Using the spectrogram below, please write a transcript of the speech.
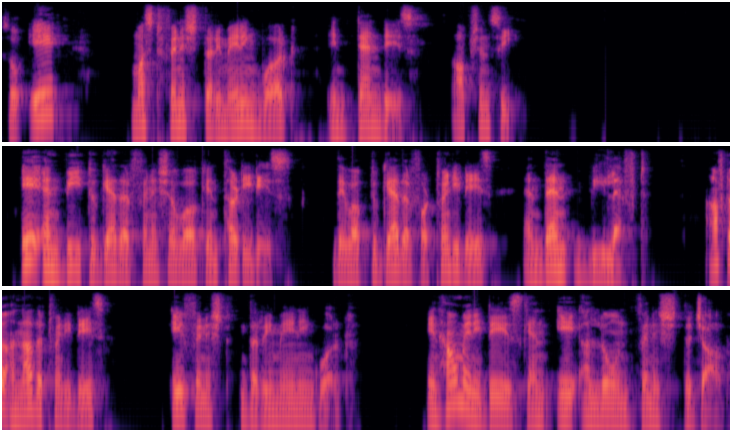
So A must finish the remaining work in 10 days. Option C. A and B together finish a work in 30 days. They work together for 20 days and then B left. After another 20 days A finished the remaining work. In how many days can A alone finish the job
